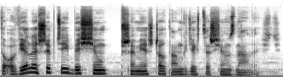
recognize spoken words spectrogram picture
to o wiele szybciej byś się przemieszczał tam, gdzie chcesz się znaleźć.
